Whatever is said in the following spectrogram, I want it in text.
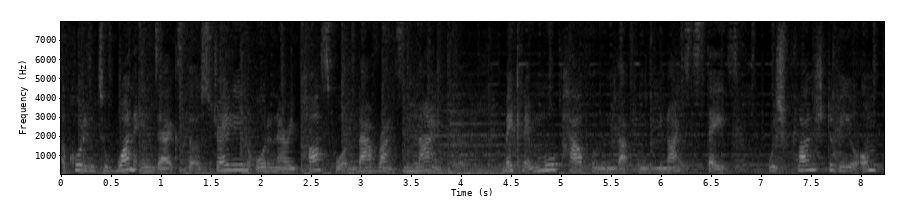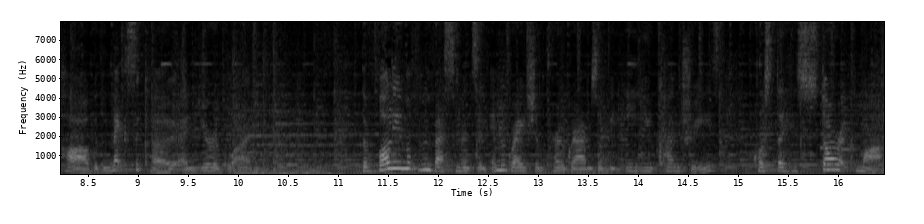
According to one index, the Australian Ordinary Passport now ranks ninth, making it more powerful than that from the United States, which plunged to be on par with Mexico and Uruguay. The volume of investments in immigration programs of the EU countries crossed the historic mark.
